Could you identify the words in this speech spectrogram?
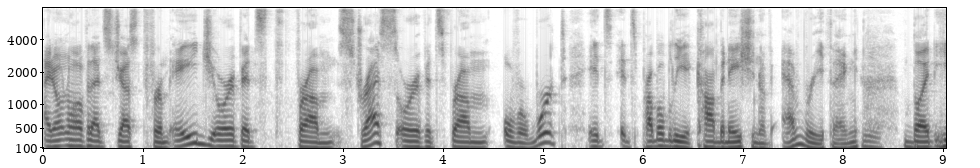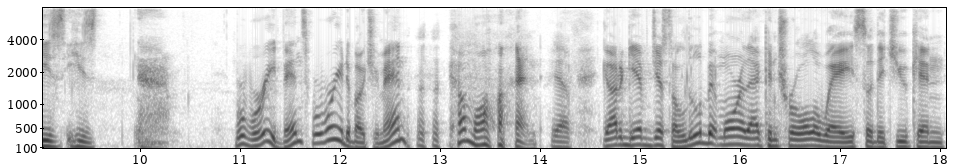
I don't know if that's just from age or if it's from stress or if it's from overworked. It's it's probably a combination of everything. Hmm. But he's he's we're worried, Vince. We're worried about you, man. Come on. Yeah. Got to give just a little bit more of that control away so that you can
